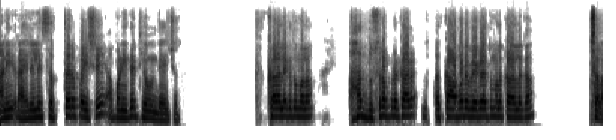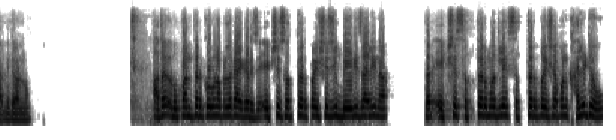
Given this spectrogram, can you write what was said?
आणि राहिलेले सत्तर पैसे आपण इथे ठेवून द्यायचे कळालं का तुम्हाला? हा दुसरा प्रकार का बरं वेगळा तुम्हाला कळालं का? चला मित्रांनो. आता रूपांतर करून आपल्याला काय करायचं? एकशे सत्तर पैशाची बेरीज आली ना तर एकशे सत्तर मधले सत्तर पैसे आपण खाली ठेवू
